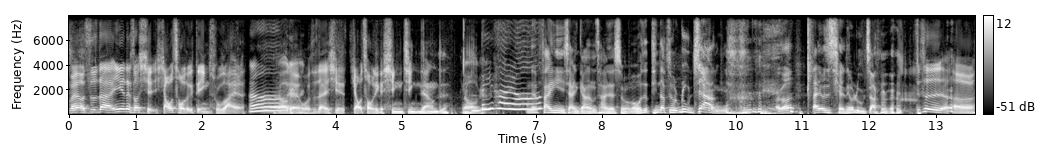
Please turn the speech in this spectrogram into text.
没有，是在因为那时候写小丑这个电影出来了，然后对，我是在写小丑的一个心境这样子，哦厉害。你能翻译一下你刚刚唱的是什么吗？我只听到最后入账，我说但又是钱又入账了。就是呃，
